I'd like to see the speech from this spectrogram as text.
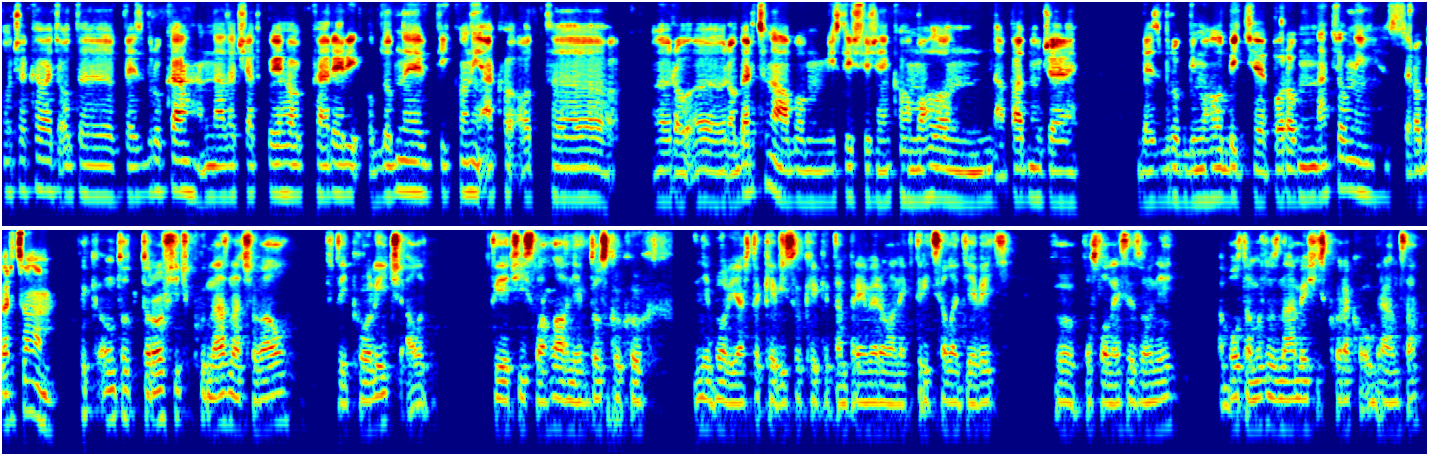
očakávať od e, Westbrooka na začiatku jeho kariéry obdobné výkony ako od Robertsona, alebo myslíš si, že niekoho mohlo napadnúť, že Westbrook by mohol byť porovnateľný s Robertsonom? Tak on to trošičku naznačoval v tej college, ale tie čísla hlavne v doskokoch neboli až také vysoké, keď tam priemeroval nejak 3,9 v poslednej sezóne a bol tam možno známejší skôr ako obránca.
